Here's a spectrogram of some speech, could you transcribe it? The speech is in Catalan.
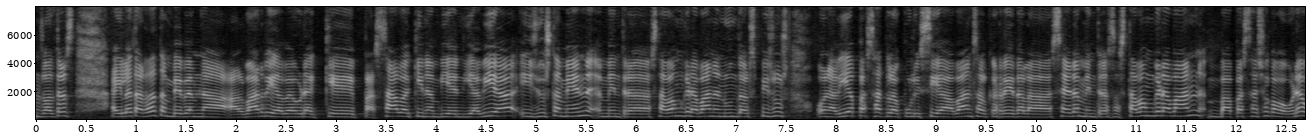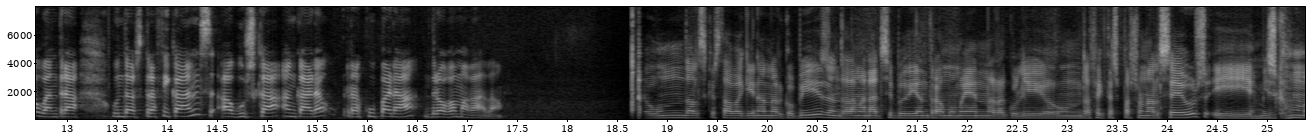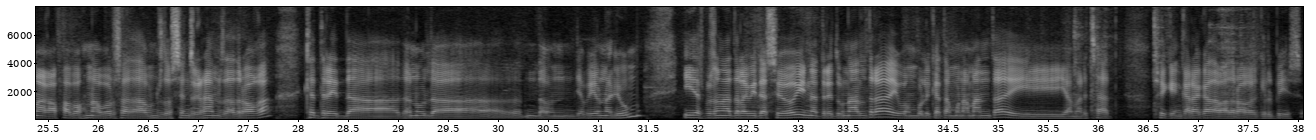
Nosaltres ahir la tarda també vam anar al barri a veure què passava, quin ambient hi havia, i justament mentre estàvem gravant en un dels pisos on havia passat la policia abans, al carrer de la Cera, mentre estàvem gravant va passar això que veureu, va entrar un dels traficants a buscar encara recuperar droga amagada. Un dels que estava aquí en el narcopís ens ha demanat si podia entrar un moment a recollir uns efectes personals seus i hem vist com m'agafava una borsa d'uns 200 grams de droga que ha tret de nul d'on hi havia una llum i després ha anat a l'habitació i n'ha tret una altra i ho ha embolicat amb una manta i ha marxat. O sigui que encara quedava droga aquí al pis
